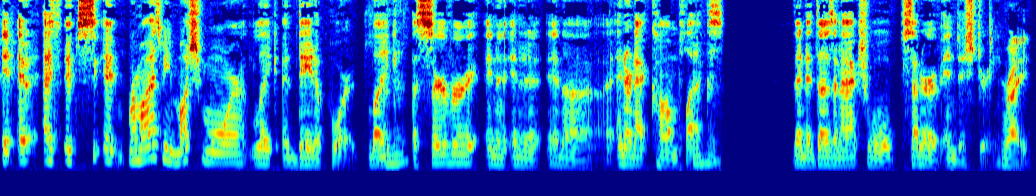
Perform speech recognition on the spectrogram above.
It it, it, it reminds me much more like a data port, like Mm-hmm. a server in a in a in a internet complex, Mm-hmm. than it does an actual center of industry. Right.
